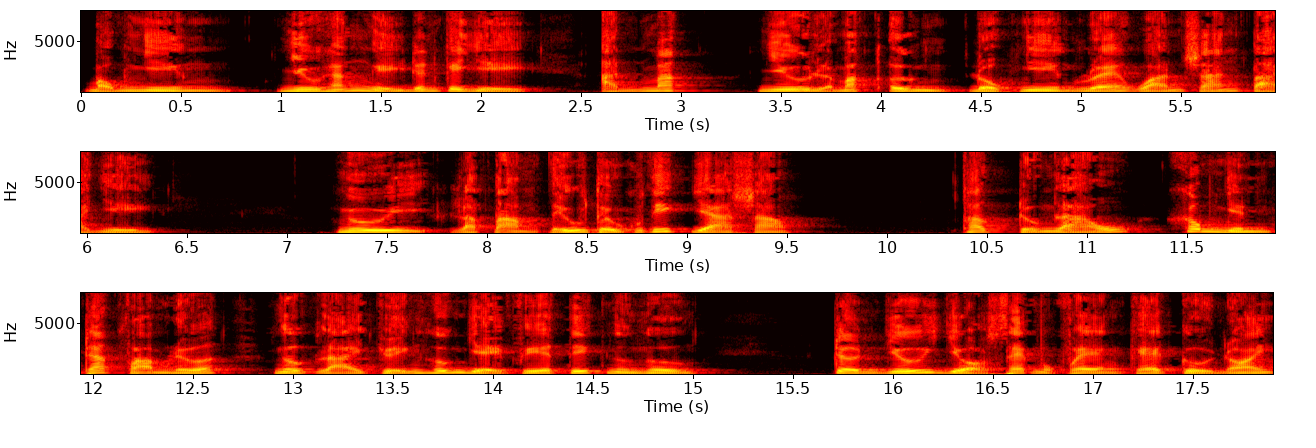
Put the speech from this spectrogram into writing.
Bỗng nhiên, như hắn nghĩ đến cái gì, ánh mắt như là mắt ưng đột nhiên lóe qua ánh sáng tà dị. Ngươi là tam tiểu thư của tiết gia sao? Thất trưởng lão không nhìn Trác Phàm nữa, ngược lại chuyển hướng về phía Tiết Ngân Hương. Trên dưới dò xét một phen khẽ cười nói,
